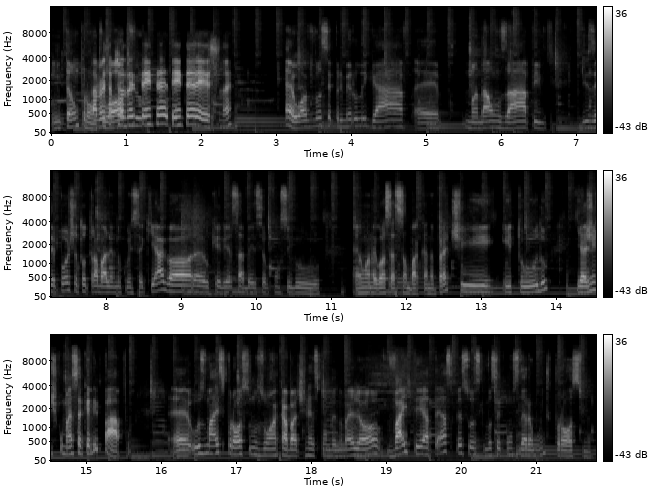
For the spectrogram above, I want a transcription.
Então, pronto. Talvez a o pessoa óbvio... tenha, interesse, né? É, o óbvio você primeiro ligar, é, mandar um zap, dizer, poxa, eu tô trabalhando com isso aqui agora, eu queria saber se eu consigo é, uma negociação bacana para ti e tudo. E a gente começa aquele papo. É, os mais próximos vão acabar te respondendo melhor. Vai ter até as pessoas que você considera muito próximo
